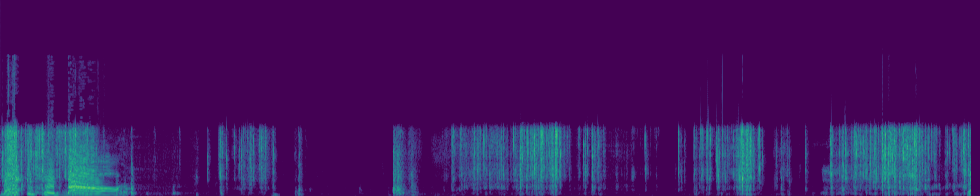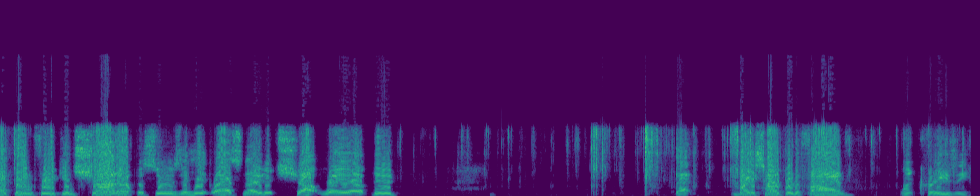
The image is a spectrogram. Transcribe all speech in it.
Back to football. That thing freaking shot up as soon as it hit last night. It shot way up, dude. That Bryce Harper to five went crazy.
